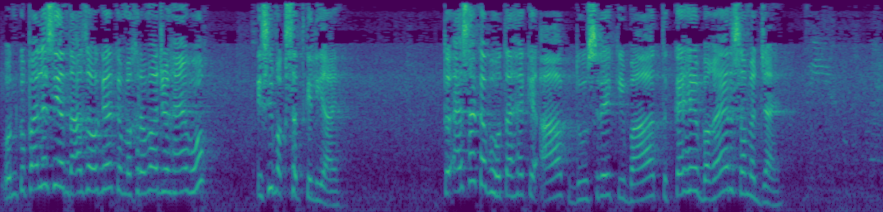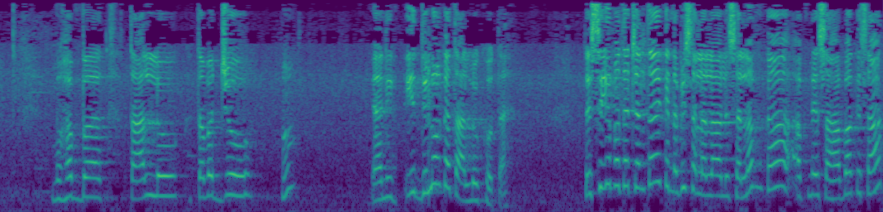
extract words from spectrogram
ان کو پہلے سے اندازہ ہو گیا کہ مکرمہ جو ہے وہ اسی مقصد کے لیے آئے۔ تو ایسا کب ہوتا ہے کہ آپ دوسرے کی بات کہے بغیر سمجھ جائیں؟ محبت، تعلق، توجہ یعنی یہ دلوں کا تعلق ہوتا ہے۔ تو اس سے یہ پتا چلتا ہے کہ نبی صلی اللہ علیہ وسلم کا اپنے صحابہ کے ساتھ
